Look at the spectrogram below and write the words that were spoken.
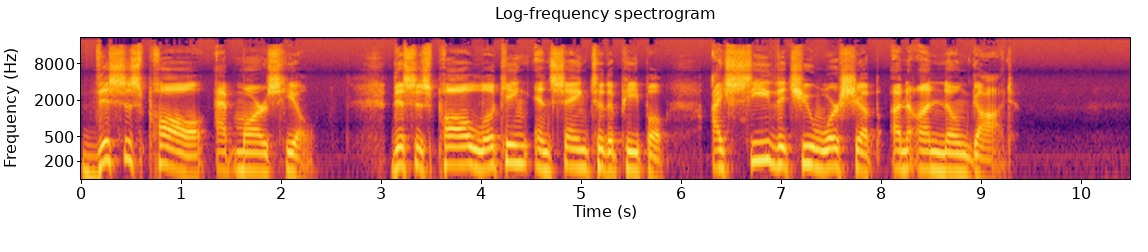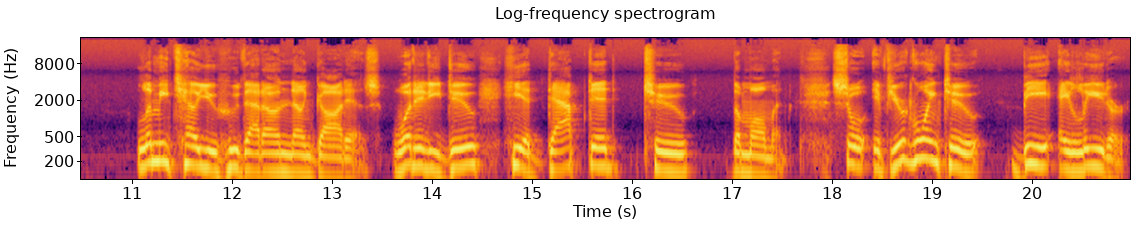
This is Paul at Mars Hill. This is Paul looking and saying to the people, I see that you worship an unknown God. Let me tell you who that unknown God is. What did he do? He adapted to the moment. So if you're going to be a leader,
